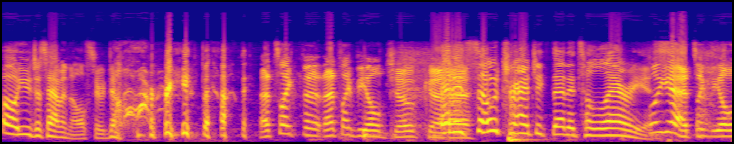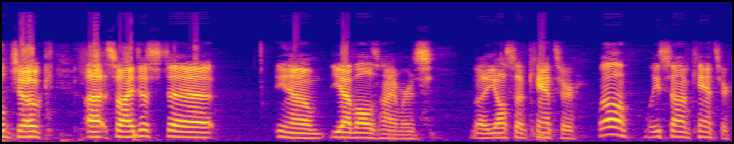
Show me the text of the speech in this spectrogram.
"Oh, you just have an ulcer. Don't worry about it." that's like the that's like the old joke. Uh, and it's so tragic that it's hilarious. Well, yeah, it's like the old joke. Uh, so I just, uh, you know, you have Alzheimer's. Uh, you also have cancer. Well, at least I have cancer.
